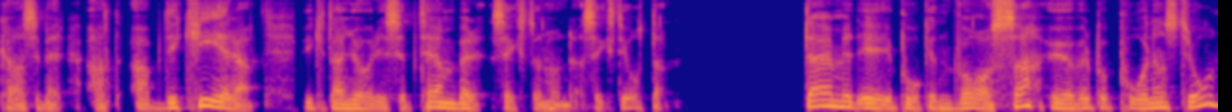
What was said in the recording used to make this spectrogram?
Casimir att abdikera, vilket han gör i september 1668. Därmed är epoken Vasa över på Polens tron,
